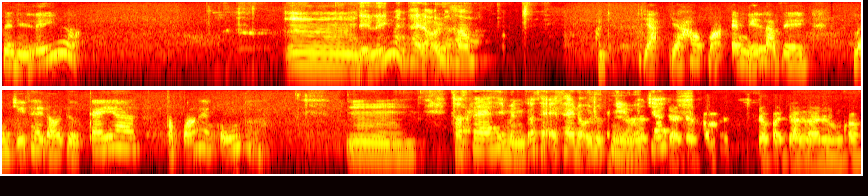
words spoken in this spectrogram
về địa lý đó. Ừ, địa lý mình thay đổi được không dạ dạ không mà em nghĩ là về mình chỉ thay đổi được cái uh, tập quán ăn uống thôi Ừ. thật ra thì mình có thể thay đổi được nhiều đó chứ dạ, được con được con trả lời được không con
